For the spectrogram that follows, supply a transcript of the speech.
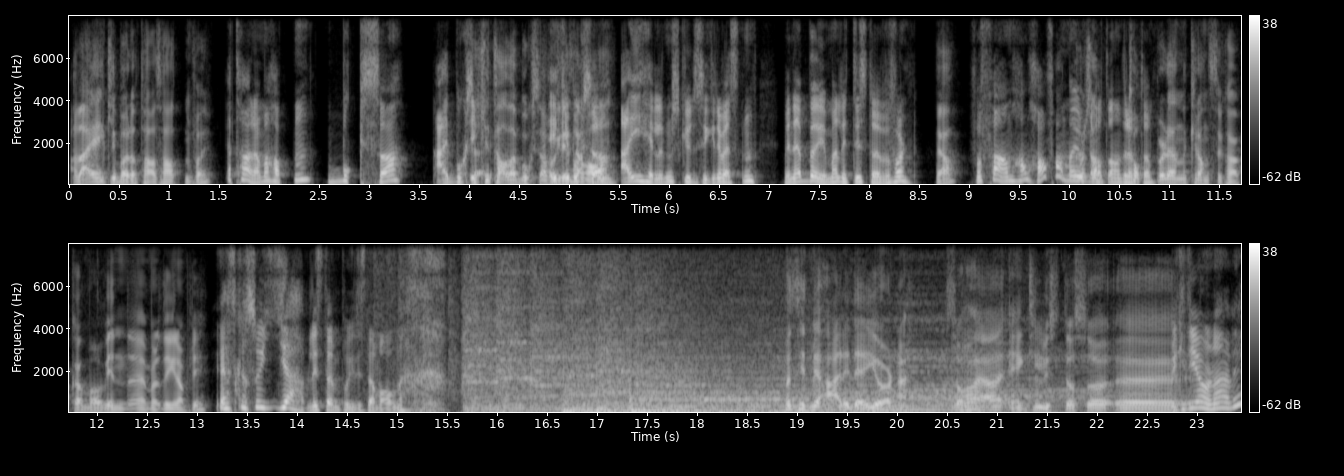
ja. Det er egentlig bare å ta av seg hatten for. Jeg tar av meg hatten, buksa Nei, buksa Ikke ta deg buksa for ikke buksa, Valen. ei heller den skuddsikre vesten. Men jeg bøyer meg litt i støvet for den. Ja. For faen, han har faen meg gjort Kanskje alt han har drømt om. topper den kransekaka med å vinne Melodi Grand Prix. Jeg skal så jævlig stemme på Christian Valen, jeg. Men siden vi er i det hjørnet, så har jeg egentlig lyst til å så øh, Hvilket hjørne er vi?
